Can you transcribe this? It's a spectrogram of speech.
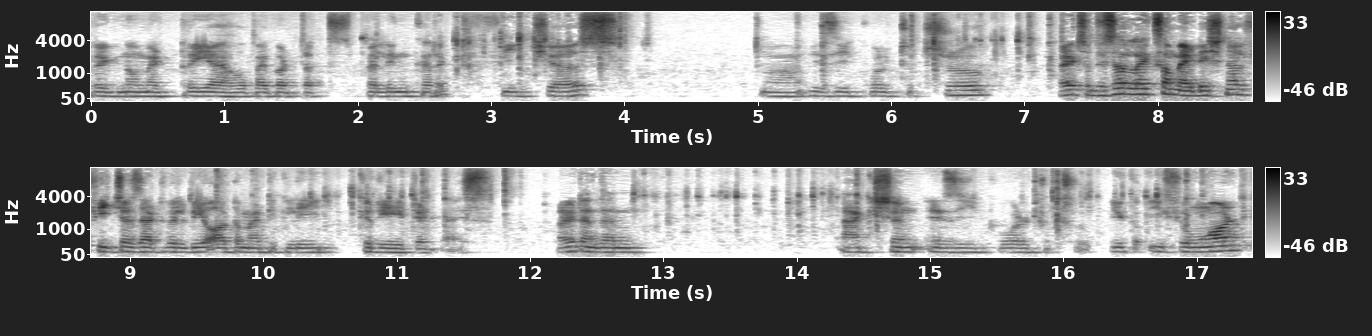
trigonometry. I hope I got that spelling correct. Features uh, is equal to true, right? So these are like some additional features that will be automatically created, guys right? And then action is equal to true. If you want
